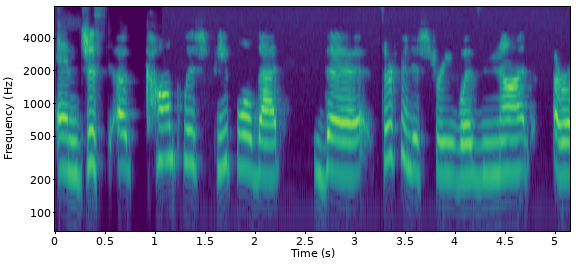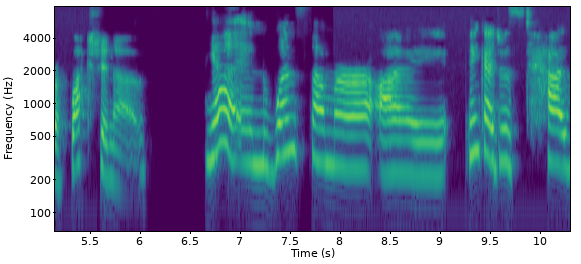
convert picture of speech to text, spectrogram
and just accomplished people that the surf industry was not a reflection of. Yeah, and one summer I think I just had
